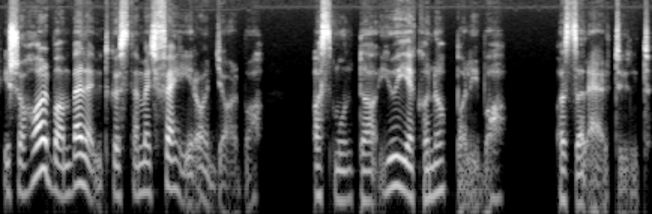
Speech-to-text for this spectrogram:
és a halban beleütköztem egy fehér angyalba. Azt mondta, jöjjek a nappaliba. Azzal eltűnt.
